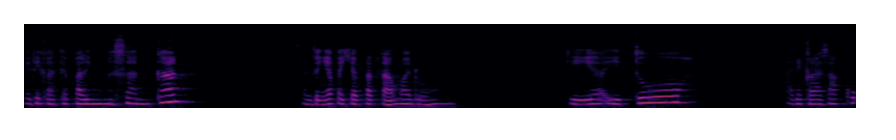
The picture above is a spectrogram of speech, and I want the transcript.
PDKT paling mengesankan tentunya pacar pertama dong. Dia itu adik kelas aku.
